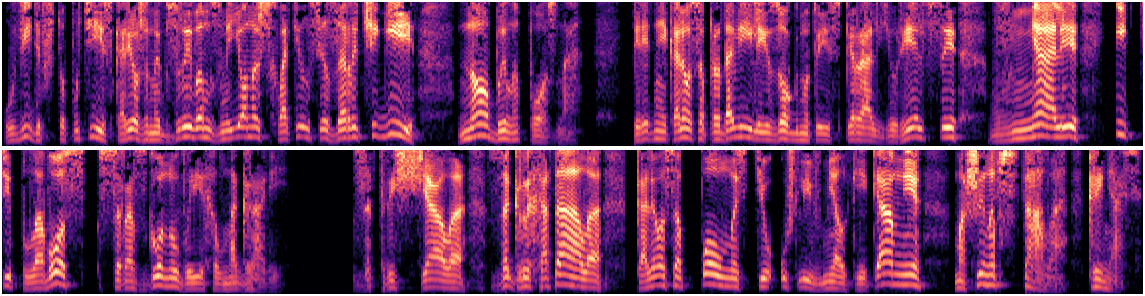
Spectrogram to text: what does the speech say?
Увидев, что пути искорежены взрывом, змееныш схватился за рычаги, но было поздно. Передние колеса продавили изогнутые спиралью рельсы, вмяли, и тепловоз с разгону выехал на гравий. Затрещало, загрохотало, колеса полностью ушли в мелкие камни, машина встала, кренясь.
